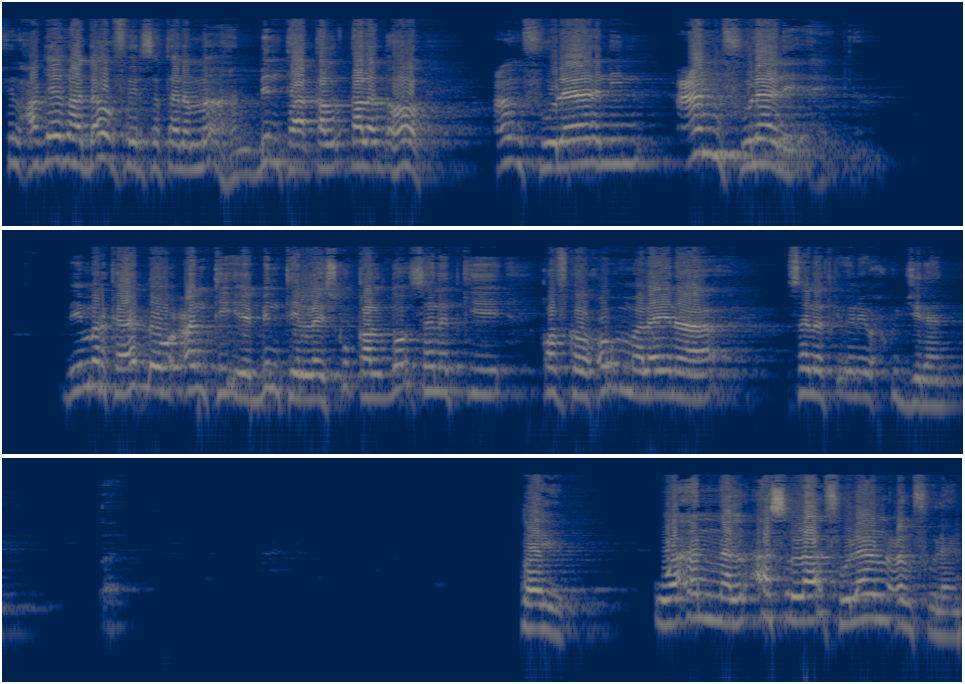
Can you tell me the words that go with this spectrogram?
Fi lxaqiiqa haddaa u fiirsatana ma ahan. Bintaa qalad ahoo can fulaanin can fulaanay ahayd. Haddii marka hadhow cantii iyo bintii laysku qaldo sannadkii qofka wuxuu u malaynaa sanadku inay wax ku jiraan. Ayb wa ana alasla fulaanu can fulaan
